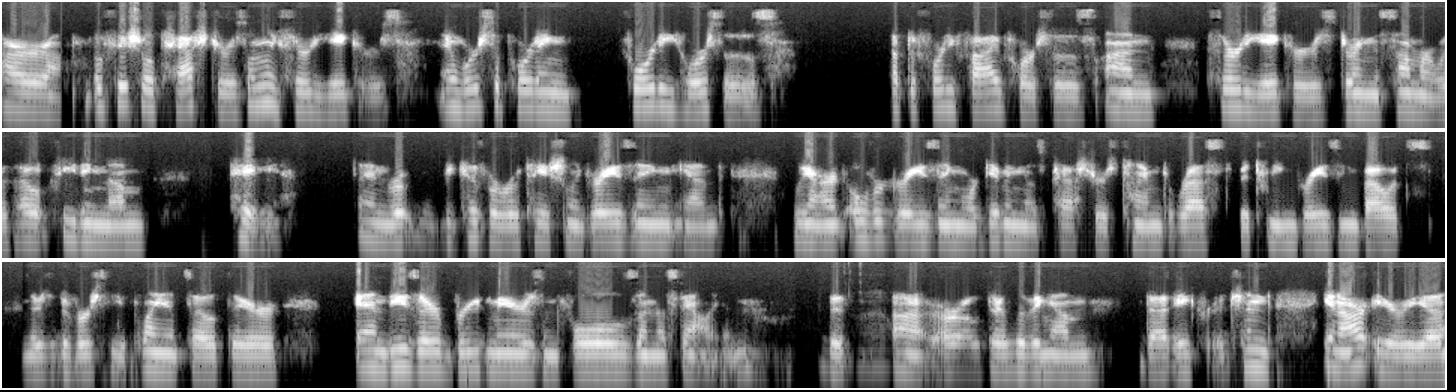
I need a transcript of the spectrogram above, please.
our uh, official pasture is only 30 acres, and we're supporting 40 horses, up to 45 horses on 30 acres during the summer without feeding them hay. And ro- because we're rotationally grazing and we aren't overgrazing, we're giving those pastures time to rest between grazing bouts there's a diversity of plants out there. And these are brood mares and foals and a stallion that wow. uh, are out there living on that acreage. And in our area,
